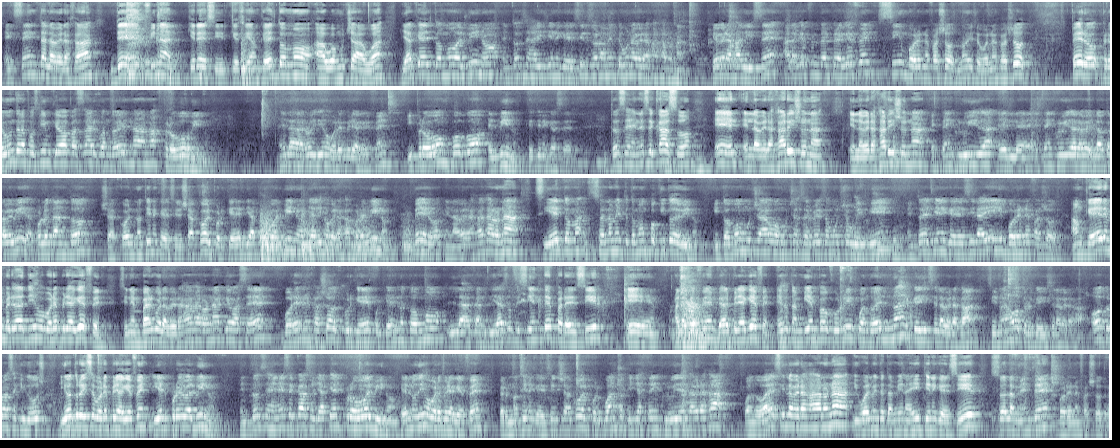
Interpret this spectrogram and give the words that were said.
exenta la verajá del final. Quiere decir que si aunque él tomó agua, mucha agua, ya que él tomó el vino, entonces ahí tiene que decir solamente una verajá jaroná. ¿Qué verajá dice? A la gefen sin borenefayot, no dice borenefayot. Pero pregunta la poskim qué va a pasar cuando él nada más probó vino. Él agarró y dijo y probó un poco el vino. ¿Qué tiene que hacer? Entonces, en ese caso, él en la Berajá y Yoná, en la Berajá y Yoná está incluida, el, está incluida la, otra bebida. Por lo tanto, Shakol no tiene que decir Shakol porque él ya probó el vino, él ya dijo Berajá por el vino. Pero en la Berajá Jaroná, si él toma, solamente tomó un poquito de vino y tomó mucha agua, mucha cerveza, mucho whisky, entonces tiene que decir ahí Borene Fayot. Aunque él en verdad dijo Boré Gefen, sin embargo, la Berajá Jaroná, ¿qué va a hacer? Borene Fayot. ¿Por qué? Porque él no tomó la cantidad suficiente para decir eh, a la Gefen, ve al Gefen. Eso también puede ocurrir cuando él no es el que dice la Berajá, sino es otro el que dice la Berajá. Otro hace Kiddush y otro dice Boré Gefen y él prueba el vino. Entonces, en ese caso, ya que él probó el vino, que él no dijo Gefen, pero no tiene que decir Shakol, por cuanto que ya está incluida en la verajá. Cuando va a decir la verajá Aroná, igualmente también ahí tiene que decir solamente Borene Fayot.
